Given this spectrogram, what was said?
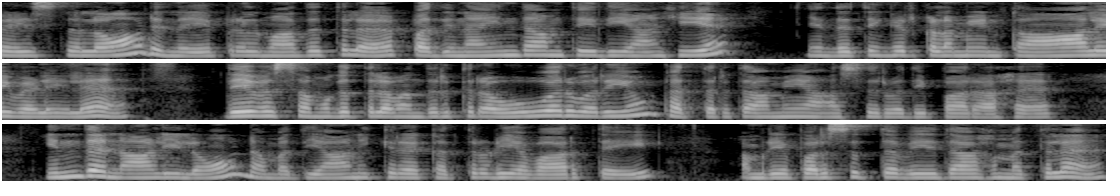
பிரைஸ் த லார்ட் இந்த ஏப்ரல் மாதத்தில் பதினைந்தாம் தேதி ஆகிய இந்த திங்கட்கிழமையின் காலை வேளையில் தேவ சமூகத்தில் வந்திருக்கிற ஒவ்வொருவரையும் கத்தர் தாமே ஆசிர்வதிப்பாராக. இந்த நாளிலும் நம்ம தியானிக்கிற கத்தருடைய வார்த்தை நம்முடைய பரிசுத்த வேதாகமத்தில்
